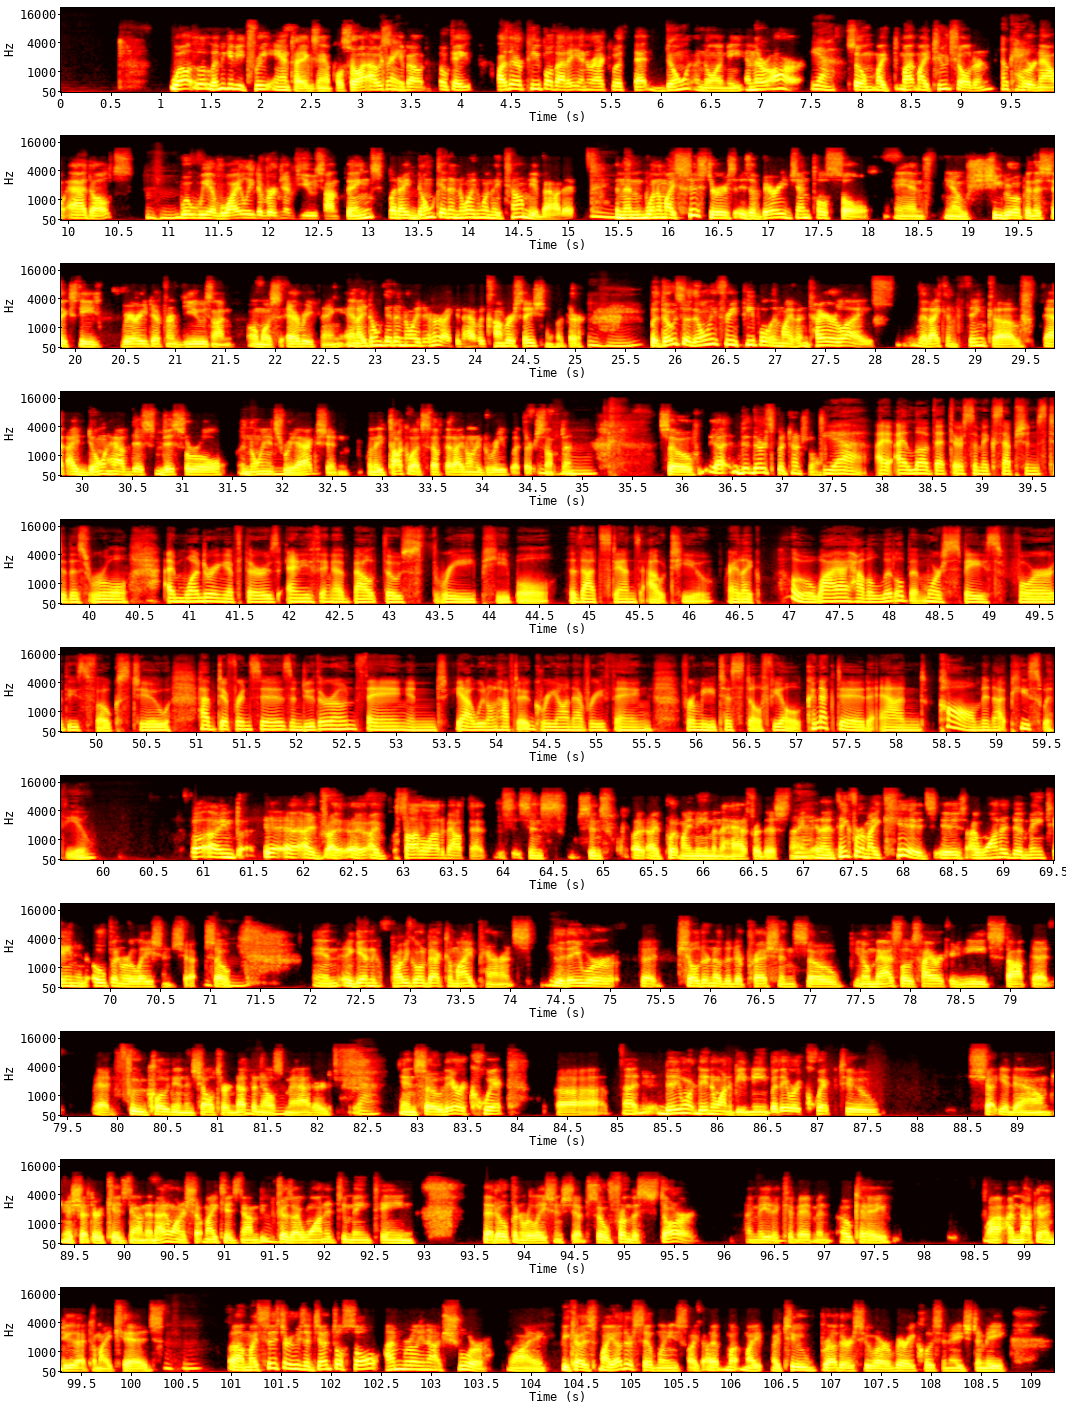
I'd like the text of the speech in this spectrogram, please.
Well, let me give you three anti examples. So I was Great. thinking about okay, are there people that I interact with that don't annoy me? And there are. Yeah. So my my, my two children okay. who are now adults, mm-hmm. we have widely divergent views on things, but mm-hmm. I don't get annoyed when they tell me about it. Mm-hmm. And then one of my sisters is a very gentle soul. And, you know, she grew up in the 60s, very different views on almost everything. And I don't get annoyed at her. I can have a conversation with her. Mm-hmm. But those are the only three people in my entire life that I can think of that I don't have this visceral annoyance mm-hmm. reaction when they talk about stuff that I don't agree with or something. So yeah, th- there's potential. Yeah, I, I love that there's some exceptions to this rule. I'm wondering if there's anything about those three people that stands out to you, right? Like, oh, why I have a little bit more space for these folks to have differences and do their own thing. And yeah, we don't have to agree on everything for me to still feel connected and calm and at peace with you. Well, I I've, I've thought a lot about that since since I put my name in the hat for this thing, yeah. and I think for my kids is I wanted to maintain an open relationship. Mm-hmm. So, and again, probably going back to my parents, yeah. they were the children of the depression. So you know, Maslow's hierarchy of needs stopped at at food, clothing, and shelter. Nothing mm-hmm. else mattered. Yeah, and so they were quick. Uh, uh, they weren't. They didn't want to be mean, but they were quick to shut you down, you know, shut their kids down. And I don't want to shut my kids down mm-hmm. because I wanted to maintain that open relationship. So from the start, I made a mm-hmm. commitment. Okay, I'm not going to do that to my kids. Mm-hmm. Uh, my sister, who's a gentle soul, I'm really not sure why. Because my other siblings, like I, my my two brothers, who are very close in age to me,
